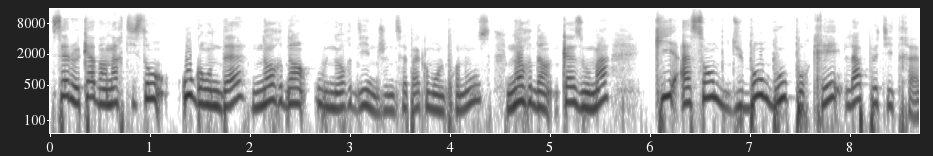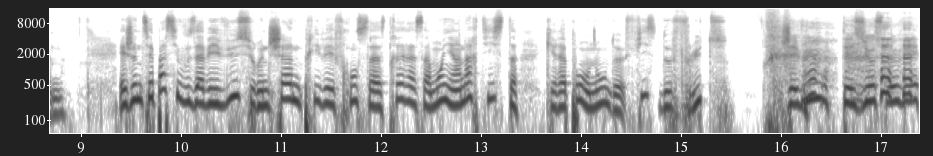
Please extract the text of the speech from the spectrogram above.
C'est le cas d'un artisan ougandais, Nordin ou Nordine, je ne sais pas comment on le prononce, Nordin Kazuma, qui assemble du bambou pour créer la petite reine. Et je ne sais pas si vous avez vu sur une chaîne privée française très récemment, il y a un artiste qui répond au nom de Fils de flûte. J'ai vu tes yeux se lever.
